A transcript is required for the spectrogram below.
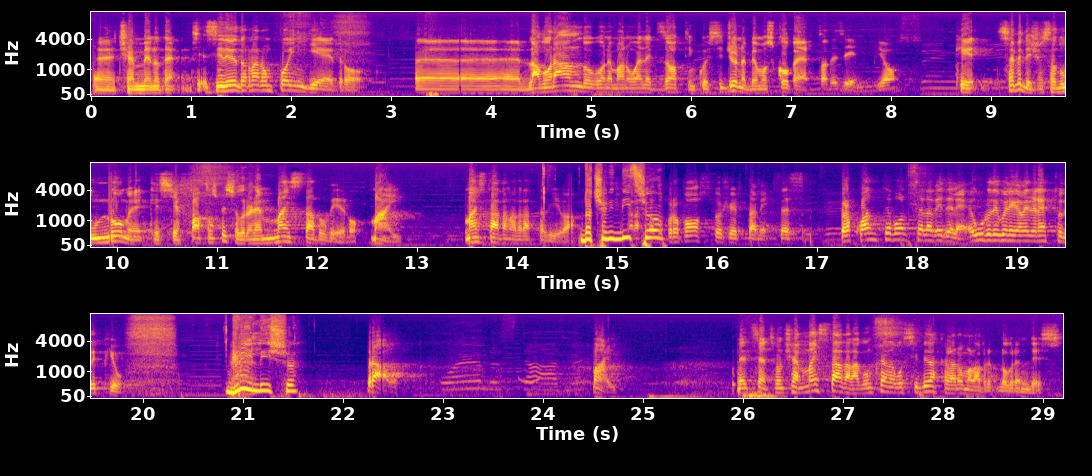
eh, c'è meno tempo, si, si deve tornare un po' indietro. Eh, lavorando con Emanuele Zotti in questi giorni abbiamo scoperto ad esempio che sapete c'è stato un nome che si è fatto spesso che non è mai stato vero, mai Mai stata una trattativa. Dacci un indizio. proposto certamente. Però quante volte l'avete letto? È uno di quelli che avete letto di più. Grillish. Bravo. Mai. Nel senso, non c'è mai stata la concreta possibilità che la Roma lo prendesse.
